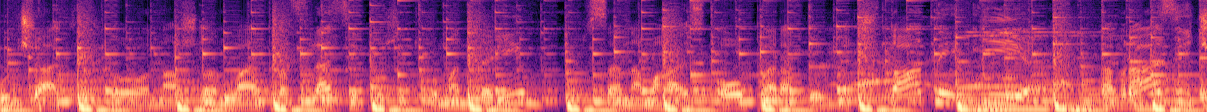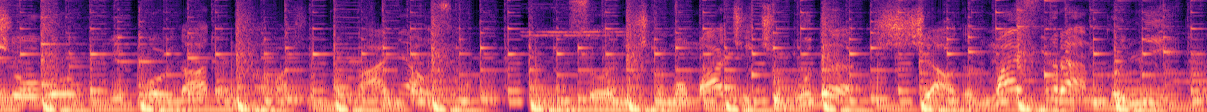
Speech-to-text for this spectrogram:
у чаті до нашої онлайн-трансляції, пишіть коментарі. Все намагаюсь оперативно читати і в разі чого відповідати на ваші питання. У сьогоднішньому матчі. Чи буде ще один майстренко? Ні.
